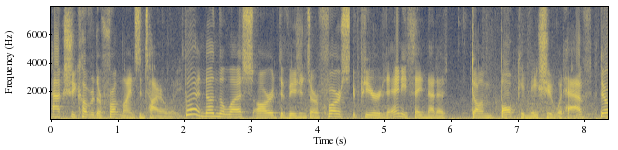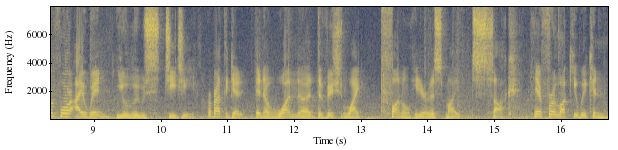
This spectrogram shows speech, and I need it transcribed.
actually cover their front lines entirely. But nonetheless, our divisions are far superior to anything that a dumb Balkan nation would have. Therefore, I win, you lose, GG. We're about to get in a one uh, division-wide funnel here. This might suck. If we're lucky, we can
